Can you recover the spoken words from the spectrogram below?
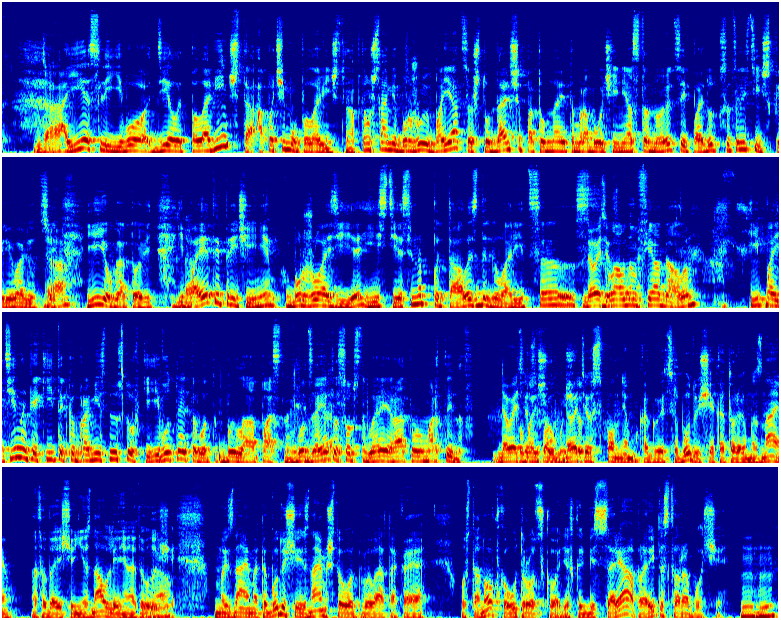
Да. А если его делать половинчато, а почему половинчато? А потому что сами буржуи боятся, что дальше потом на этом рабочие не остановятся и пойдут к социалистической революции, да. ее готовить. И да. по этой причине буржуазия, естественно, пыталась договориться с Давайте главным вспомним. феодалом и пойти на какие-то компромиссные уступки. И вот это вот было опасно. И вот за это, собственно говоря, и ратовал Мартынов. Давайте, вспом... Давайте вспомним, как говорится, будущее, которое мы знаем. А тогда еще не знал Ленин это будущее. Да. Мы знаем это будущее и знаем, что вот была такая установка у Троцкого, дескать, без царя, а правительство рабочее. Угу.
